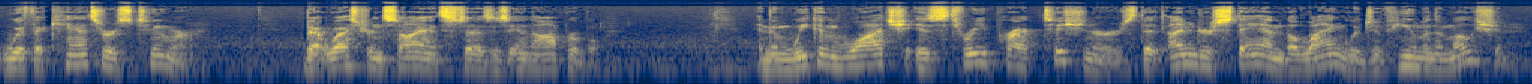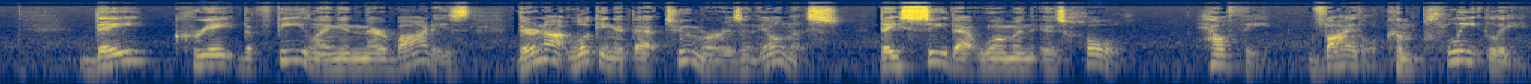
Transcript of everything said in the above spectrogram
with a cancerous tumor that Western science says is inoperable. And then we can watch as three practitioners that understand the language of human emotion. They create the feeling in their bodies. They're not looking at that tumor as an illness. They see that woman as whole, healthy, vital, completely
